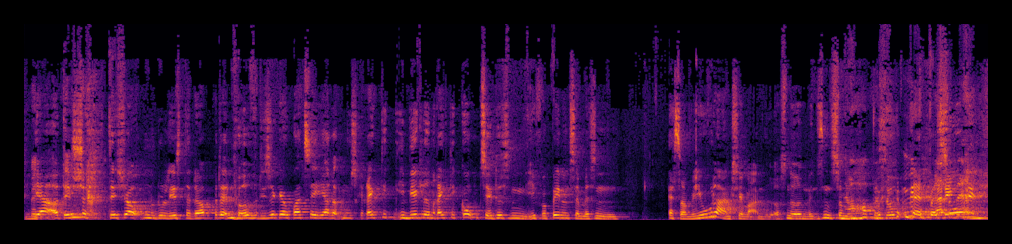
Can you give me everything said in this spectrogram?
men ja, og det er, sjovt, det er sjovt, når du lister det op på den måde, fordi så kan jeg jo godt se, at jeg er måske rigtig, i virkeligheden rigtig god til det sådan, i forbindelse med sådan altså med julearrangementet og sådan noget, men sådan som Nå, personligt, men personligt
